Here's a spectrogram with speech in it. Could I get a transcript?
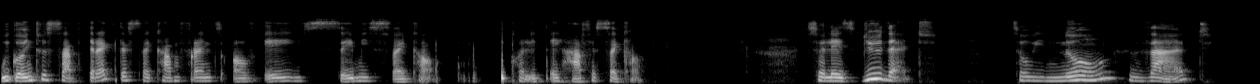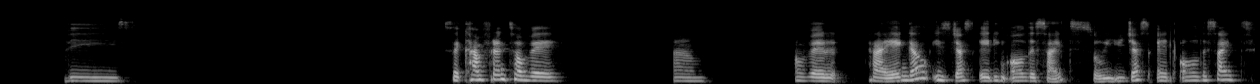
We're going to subtract the circumference of a semicircle. We call it a half a circle. So let's do that. So we know that the circumference of a um, of a triangle is just adding all the sides. So you just add all the sides.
